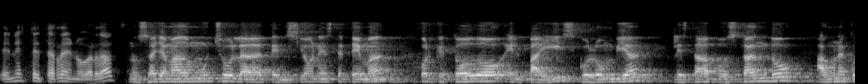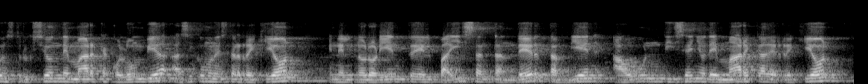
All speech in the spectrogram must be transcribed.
en este terreno, ¿verdad? Nos ha llamado mucho la atención este tema porque todo el país, Colombia, le está apostando a una construcción de marca Colombia, así como nuestra región en el nororiente del país, Santander, también a un diseño de marca de región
